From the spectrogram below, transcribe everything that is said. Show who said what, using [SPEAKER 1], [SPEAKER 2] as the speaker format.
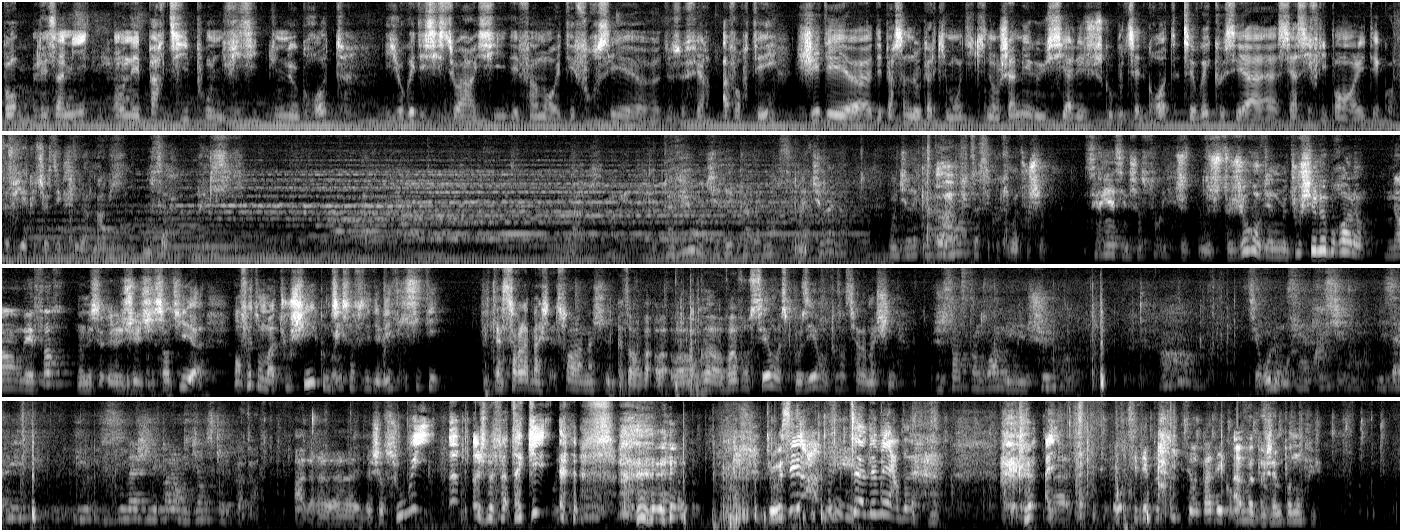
[SPEAKER 1] Bon, les amis, on est parti pour une visite d'une grotte. Il y aurait des histoires ici, des femmes ont été forcées euh, de se faire avorter. J'ai des, euh, des personnes locales qui m'ont dit qu'ils n'ont jamais réussi à aller jusqu'au bout de cette grotte. C'est vrai que c'est euh, assez flippant en réalité quoi. T'as vu, il y a quelque chose d'écrit là, Marie.
[SPEAKER 2] Où ça
[SPEAKER 1] Là, ici. Marie.
[SPEAKER 2] T'as vu, on dirait carrément, c'est naturel. Hein on dirait
[SPEAKER 1] Ah
[SPEAKER 2] carrément.
[SPEAKER 1] putain, c'est quoi qui m'a touché?
[SPEAKER 2] C'est rien, c'est une chauve-souris.
[SPEAKER 1] je, je te jure, on vient de me toucher le bras là.
[SPEAKER 2] Non, mais fort.
[SPEAKER 1] Non mais euh, j'ai senti... euh, En fait, on m'a touché comme si ça faisait de l'électricité.
[SPEAKER 2] Putain, sors la, sors la machine.
[SPEAKER 1] Attends, on va, on va- on va- on va avancer, on va se poser, on va sortir la machine.
[SPEAKER 2] Je sens cet endroit, mais chelou quoi.
[SPEAKER 1] C'est relou. hein.
[SPEAKER 2] C'est impressionnant. Les amis, vous imaginez pas l'ambiance y a.
[SPEAKER 1] Attends. Ah là là là là, la chauve-souris Hop, Je me fais attaquer Toi aussi Ah putain de merde Aïe.
[SPEAKER 2] Oh, c'est des petites, c'est pas des gros.
[SPEAKER 1] Ah ouais, bah j'aime pas non plus.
